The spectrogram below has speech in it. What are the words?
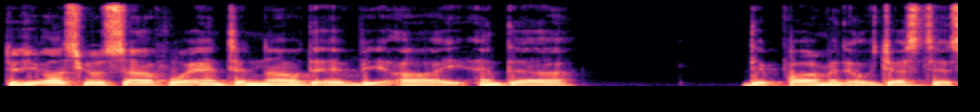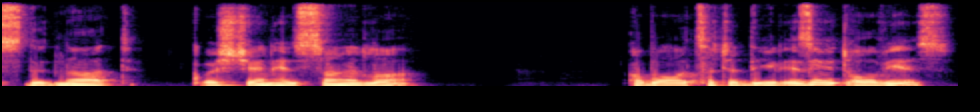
Did you ask yourself why until now the FBI and the Department of Justice did not question his son-in-law about such a deal? Isn't it obvious?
